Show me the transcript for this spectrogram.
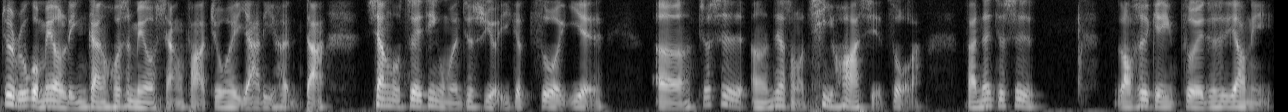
就如果没有灵感或是没有想法，就会压力很大。像最近我们就是有一个作业。呃，就是嗯，那叫什么气化写作了，反正就是老师给你作业，就是要你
